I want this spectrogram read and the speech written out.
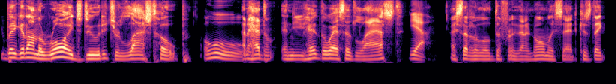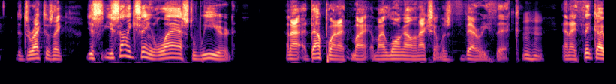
"You better get on the roids, dude. It's your last hope." Oh, And I had to, and you heard the way I said "last." yeah. I said it a little differently than I normally said because they the director was like, "You you sound like you're saying last weird," and I, at that point, I, my my Long Island accent was very thick, hmm and I think I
